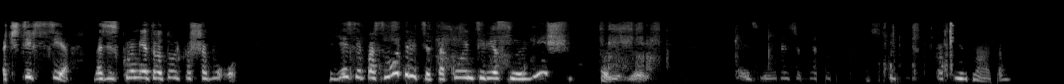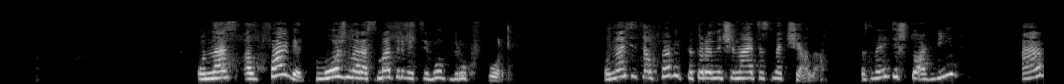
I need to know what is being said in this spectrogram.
Почти все. У нас есть кроме этого только Шавуот. Если посмотрите такую интересную вещь, ой, ой, извиняюсь, у меня тут как не надо у нас алфавит, можно рассматривать его в двух формах. У нас есть алфавит, который начинается сначала. Посмотрите, что авив, ав,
